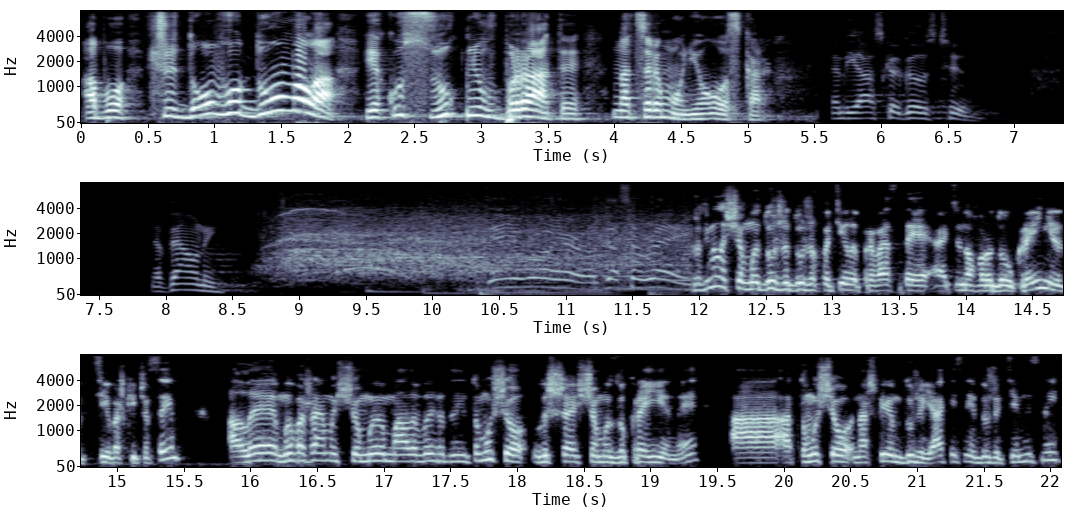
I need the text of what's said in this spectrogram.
Або чи довго думала, яку сукню вбрати на церемонію Оскар? Oscar goes to. Daniel Royer, Зрозуміло, що ми дуже дуже хотіли привести е, цю нагороду Україні в ці важкі часи, але ми вважаємо, що ми мали виграти не тому, що лише що ми з України, а, а тому, що наш фільм дуже якісний, дуже ціннісний.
